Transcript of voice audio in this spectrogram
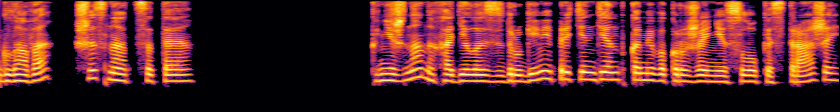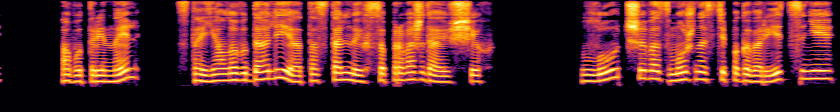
Глава 16 Княжна находилась с другими претендентками в окружении слуг и стражей, а вот Ринель стояла вдали от остальных сопровождающих. Лучшей возможности поговорить с ней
